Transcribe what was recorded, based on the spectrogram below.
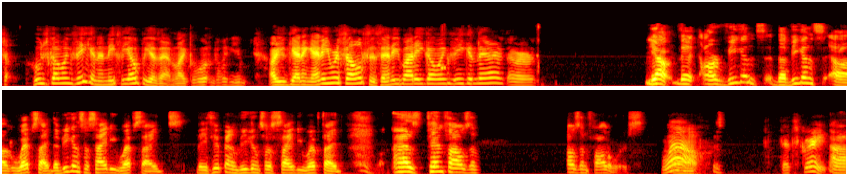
so, who's going vegan in Ethiopia then? Like you, are you getting any results? Is anybody going vegan there or yeah, the, our vegans, the vegans uh, website, the Vegan Society website, the Ethiopian Vegan Society website, has 10,000 followers. Wow, uh, that's great. Uh,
